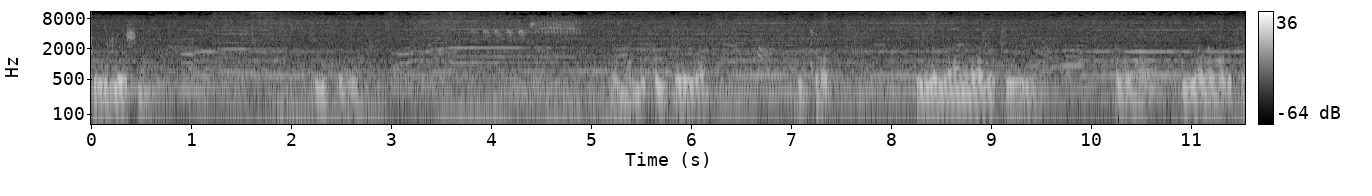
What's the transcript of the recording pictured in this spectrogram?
టూర్లు వేసినాం ఇది ముందుకెళ్తే ఇక ఇక్కడ పిల్లలు కాని వాళ్ళకి ఒక ఉయ్యాల కడితే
